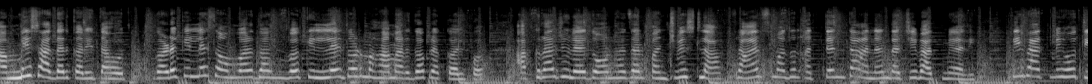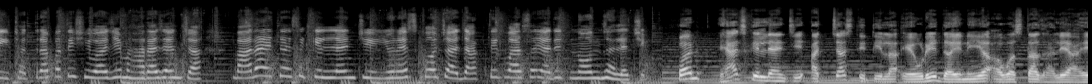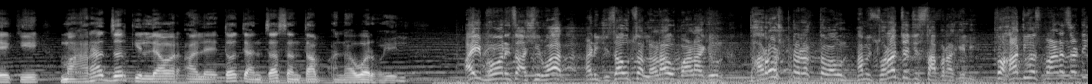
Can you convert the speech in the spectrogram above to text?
आम्ही सादर करीत आहोत. गडकिल्ले संवर्धन व किल्लेजोड महामार्ग प्रकल्प. अकरा जुलै दोन हजार पंचवीसला फ्रान्समधून अत्यंत आनंदाची बातमी आली. ती बातमी होती छत्रपती शिवाजी महाराजांच्या बारा ऐतिहासिक किल्ल्यांची युनेस्कोच्या जागतिक वारसा यादीत नोंद झाल्याची. पण ह्याच किल्ल्यांची आजच्या स्थितीला एवढी दयनीय अवस्था झाली आहे की महाराज जर किल्ल्यावर आले तर त्यांचा संताप अनावर होईल. आई भवानीचा आशीर्वाद आणि जिजाऊचा लढाऊ बाणा घेऊन धारोष्ट रक्त वाहून आम्ही स्वराज्याची स्थापना केली. तो हा दिवस पाहण्यासाठी?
